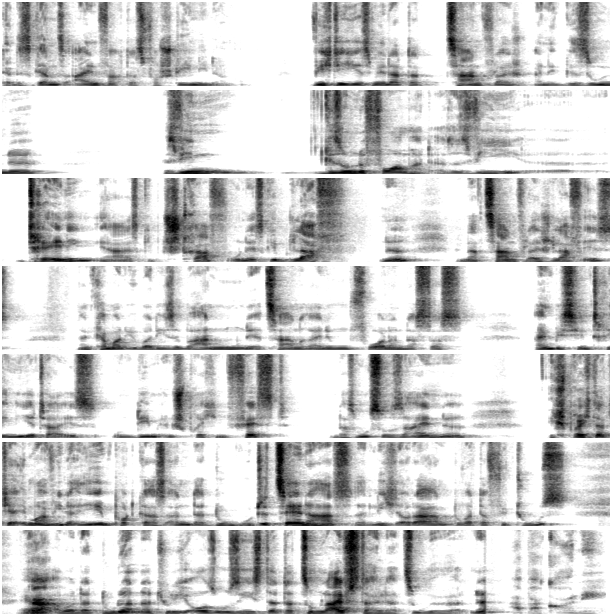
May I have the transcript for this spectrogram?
Das ist ganz einfach, das verstehen die dann auch. Wichtig ist mir, dass das Zahnfleisch eine gesunde, das wie eine gesunde Form hat. Also es ist wie äh, Training, ja, es gibt straff und es gibt laff. Ne? Wenn das Zahnfleisch laff ist, dann kann man über diese Behandlung der Zahnreinigung fordern, dass das ein bisschen trainierter ist und dementsprechend fest. Und das muss so sein. Ne? Ich spreche das ja immer wieder in jedem Podcast an, dass du gute Zähne hast. Das liegt auch daran, dass du was dafür tust. Ja, Ja. Aber dass du das natürlich auch so siehst, dass das zum Lifestyle dazugehört. Ne? Aber Conny,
